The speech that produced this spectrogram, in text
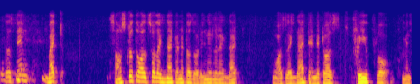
So mm-hmm. same but sanskrit also like that. When it was originally like that was like that and it was free flow. I mean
